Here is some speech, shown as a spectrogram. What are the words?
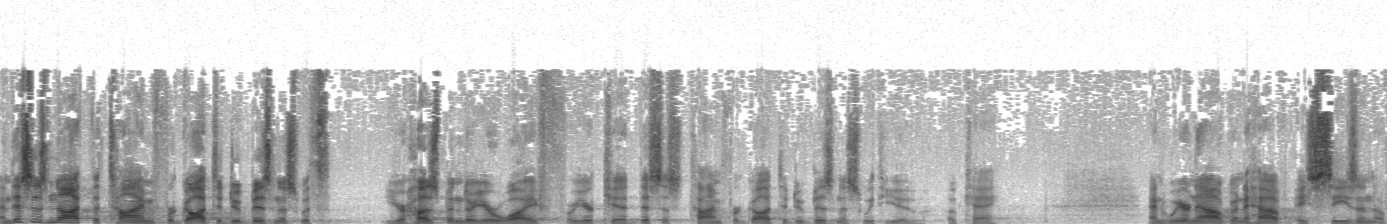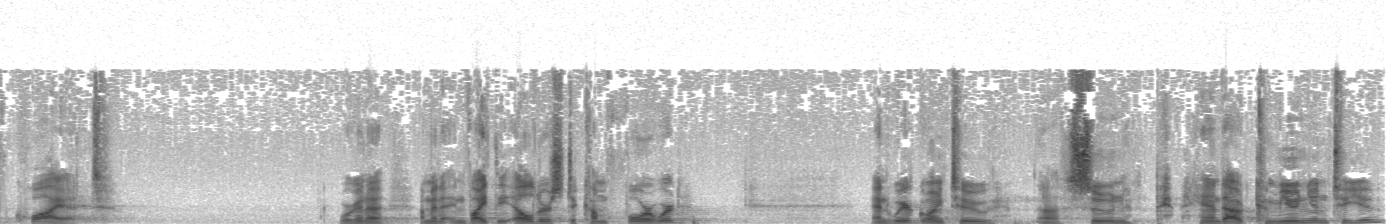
And this is not the time for God to do business with your husband or your wife or your kid. This is time for God to do business with you, okay? And we're now going to have a season of quiet we're going to, I'm going to invite the elders to come forward, and we're going to uh, soon hand out communion to you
